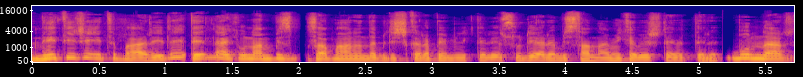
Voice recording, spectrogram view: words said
netice itibariyle dediler ki bundan biz zamanında Birleşik Arap Emirlikleri, Suudi Arabistan'da Amerika Birleşik Devletleri bunlar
